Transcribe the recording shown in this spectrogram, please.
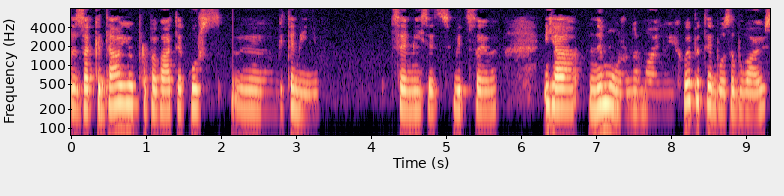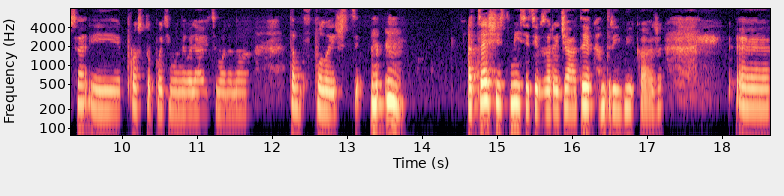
закидаю пропивати курс е, вітамінів. Це місяць від сили. Я не можу нормально їх випити, бо забуваюся, і просто потім вони валяються в мене на, там в поличці. А це 6 місяців заряджати, як Андрій мій каже. Е,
